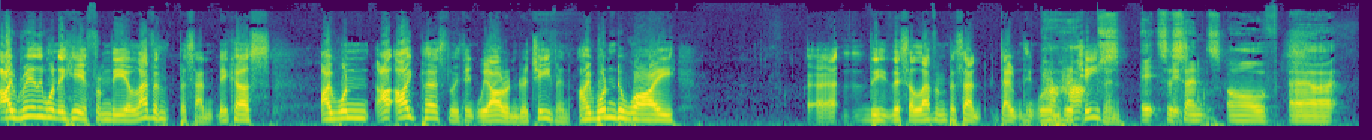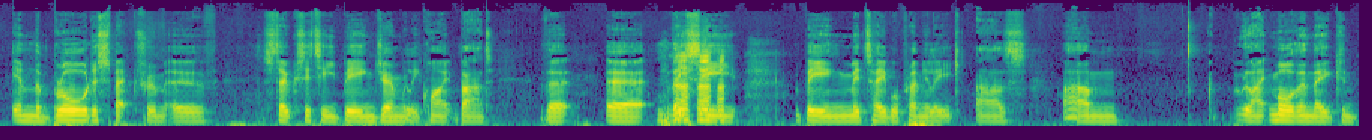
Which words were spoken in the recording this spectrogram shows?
I really want to hear from the 11% because I, won- I, I personally think we are underachieving. I wonder why uh, the, this 11% don't think we're Perhaps underachieving. It's a It's- sense of uh, in the broader spectrum of Stoke City being generally quite bad that uh, they see being mid-table Premier League as um, like more than they can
